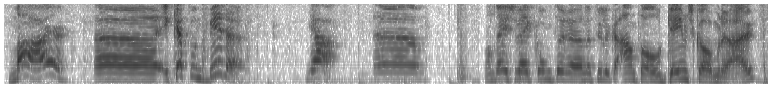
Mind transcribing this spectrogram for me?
Maar, uh, ik heb hem binnen. Ja, uh, want deze week komt er uh, natuurlijk een aantal games komen eruit.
